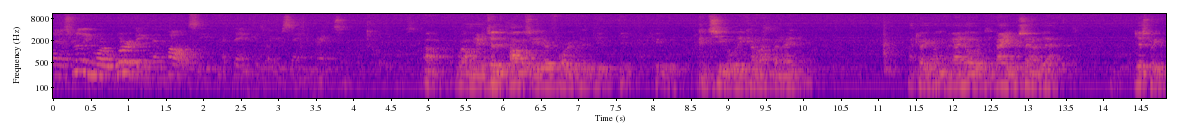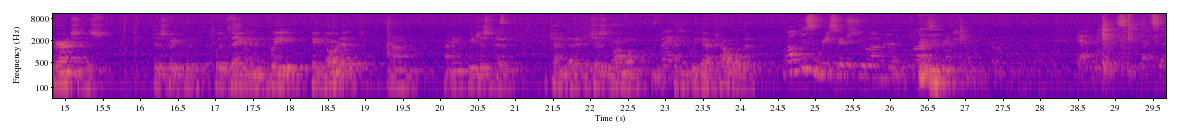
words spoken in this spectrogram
and it's really more wording than policy, I think, is what you're saying, right? Uh, Well, I mean, it's in the policy, therefore it it- it would conceivably come up, and I, I tell you, one thing, I know that ninety percent of the district parents in this district would, would think, and if we ignored it, um, I mean, we just uh, pretend that it was just normal, I think we got have trouble with it. Well, I'll do some research too on the laws and regs. Yeah, it's, that's a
